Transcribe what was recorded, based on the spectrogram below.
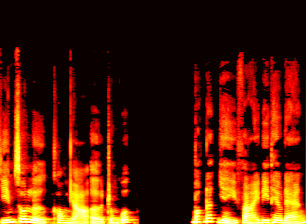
chiếm số lượng không nhỏ ở Trung Quốc. Bất đắc dĩ phải đi theo đảng.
